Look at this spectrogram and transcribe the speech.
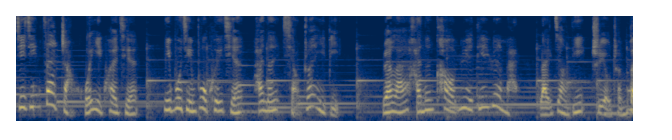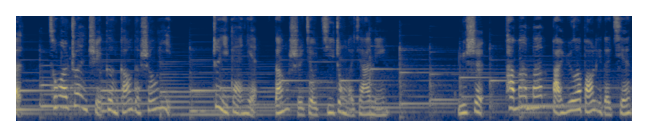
基金再涨回一块钱，你不仅不亏钱，还能小赚一笔。原来还能靠越跌越买来降低持有成本，从而赚取更高的收益。这一概念当时就击中了佳明，于是他慢慢把余额宝里的钱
